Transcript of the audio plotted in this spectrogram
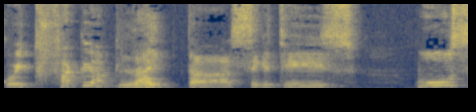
quid faciat laeta segetis, quos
